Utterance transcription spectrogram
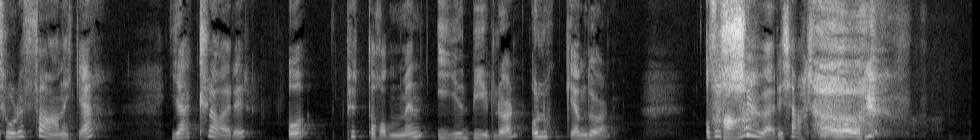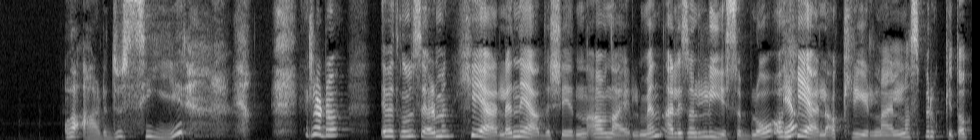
Tror du faen ikke jeg klarer å putte hånden min i bildøren og lukke igjen døren? Og så kjører kjæresten min av gårde. Hva er det du sier? Ja. Jeg klarte å jeg vet ikke om du ser det, men hele nedersiden av neglen min er litt sånn lyseblå, og Ja. hele akrylneglen har sprukket opp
